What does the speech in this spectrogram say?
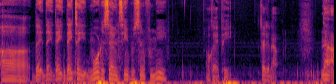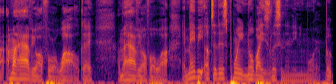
Uh, they they they they take more than seventeen percent from me. Okay, Pete, check it out. Now I'm gonna have y'all for a while, okay? I'm gonna have y'all for a while, and maybe up to this point nobody's listening anymore. But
